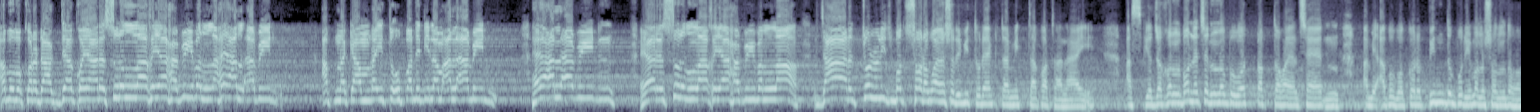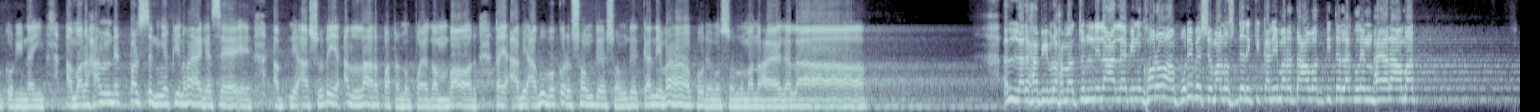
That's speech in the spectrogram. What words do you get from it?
আবু বকর ডাক দেয়া কয়া রসুল্লাহ হাবিব আল্লাহ আল আবিন আপনাকে আমরাই তো উপাধি দিলাম আল আবিন হে আল ইয়া যার চল্লিশ বছর বয়সের ভিতরে একটা মিথ্যা কথা নাই। আজকে যখন বলেছেন নবুয়ত প্রাপ্ত হয়েছেন, আমি আবু বকর বিন্দু পরিমাণ সন্দেহ করি নাই। আমার হান্ড্রেড পার্সেন্ট ইয়কিন হয়ে গেছে। আপনি আসলে আল্লাহর পাঠানো পয়গম্বর। তাই আমি আবু বকর সঙ্গে সঙ্গে কালিমা পরে মুসলমান হয়ে গেলাম। আল্লাহর হাবিব রহমাতুল্লিল আলমিন ঘরোয়া পরিবেশে মানুষদেরকে কালিমার দাওয়াত দিতে লাগলেন ভাইয়ারা আমার।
